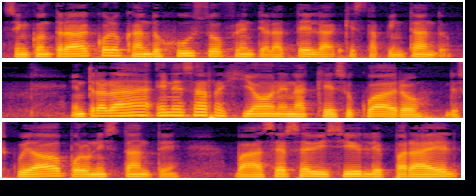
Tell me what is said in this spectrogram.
se encontrará colocando justo frente a la tela que está pintando. Entrará en esa región en la que su cuadro, descuidado por un instante, va a hacerse visible para él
